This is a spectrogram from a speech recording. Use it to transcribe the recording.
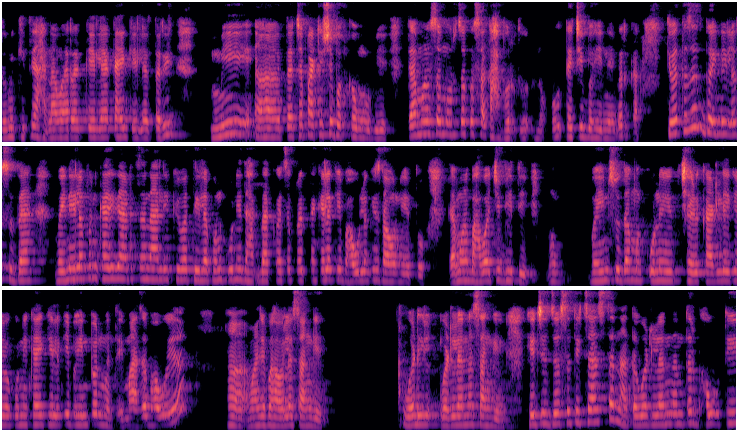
तुम्ही किती हाणामारा केल्या काय केलं तरी मी त्याच्या पाठीशी भक्कम उभी आहे. त्यामुळे समोरचा कसा घाबरतो? नको त्याची बहीण आहे बरं का. किंवा तसंच बहिणीला सुद्धा. बहिणीला पण काही अडचण आली किंवा तिला पण कोणी धाक दाखवायचा प्रयत्न केला की भाऊ लगेच धावून येतो. त्यामुळे भावाची भीती. मग बहीण सुद्धा मग कोणी छेड काढली किंवा कोणी काय केलं की बहीण पण म्हणते माझा भाऊ आहे हा माझ्या भावाला सांगेन. वडील वडिलांना सांगेन. हे जे जसं तिचं असतं ना तर वडिलांनंतर भाऊ ती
